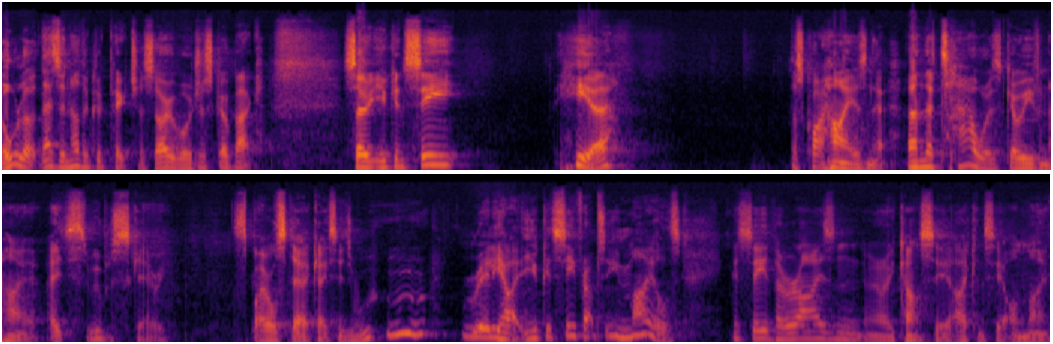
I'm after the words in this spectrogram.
Oh, look, there's another good picture. Sorry, we'll just go back. So you can see here, that's quite high, isn't it? And the towers go even higher. It's, it was scary. Spiral staircases, woohoo, really high. You could see for absolutely miles. You can see the horizon. No, you can't see it. I can see it on mine.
